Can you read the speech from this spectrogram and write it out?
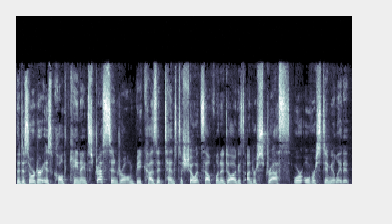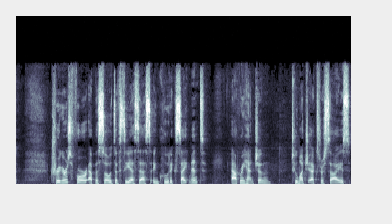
The disorder is called canine stress syndrome because it tends to show itself when a dog is under stress or overstimulated. Triggers for episodes of CSS include excitement, apprehension, too much exercise,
